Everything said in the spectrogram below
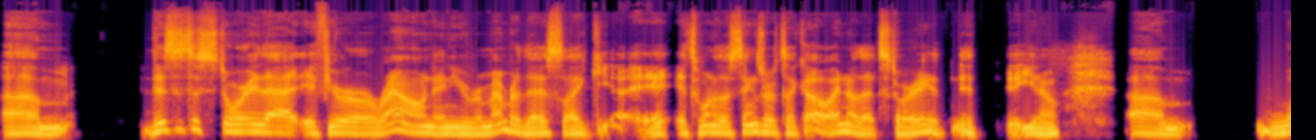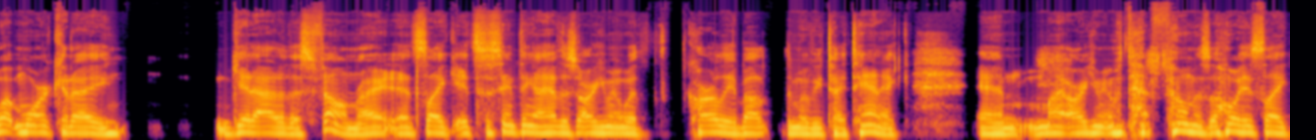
um, this is a story that if you're around and you remember this, like it, it's one of those things where it's like, oh, I know that story. It, it, it- you know, um, what more could I get out of this film? Right? It's like it's the same thing. I have this argument with Carly about the movie Titanic, and my argument with that film is always like,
